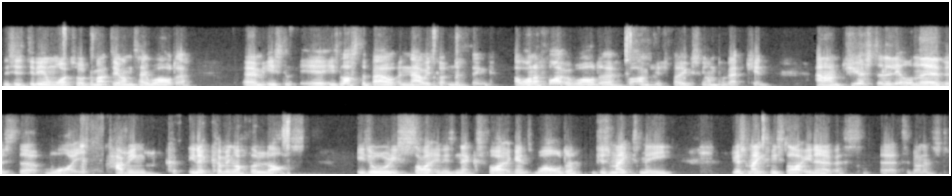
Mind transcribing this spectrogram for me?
"This is Dillian Whyte talking about Deontay Wilder. Um, he's he's lost the belt and now he's got nothing. I want to fight with Wilder, but I'm just focusing on Povetkin, and I'm just a little nervous that Whyte, having you know coming off a loss, he's already citing his next fight against Wilder. It just makes me just makes me slightly nervous, uh, to be honest.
